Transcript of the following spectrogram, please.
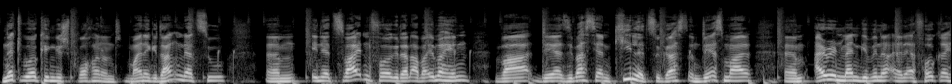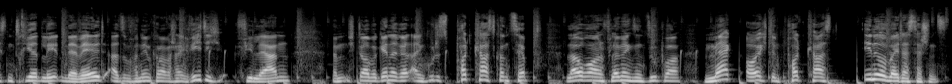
Networking gesprochen und meine Gedanken dazu. Ähm, in der zweiten Folge dann aber immerhin war der Sebastian Kienle zu Gast und der ist mal ähm, Ironman-Gewinner, einer der erfolgreichsten Triathleten der Welt. Also von dem kann man wahrscheinlich richtig viel lernen. Ähm, ich glaube generell ein gutes Podcast-Konzept. Laura und Fleming sind super. Merkt euch den Podcast Innovator Sessions.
